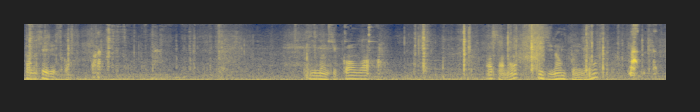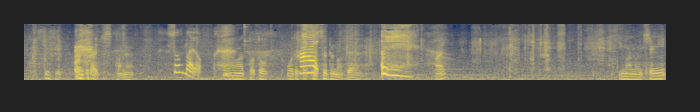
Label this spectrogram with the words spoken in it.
楽しいですか？今時間は朝の7時何分だよ？7時半ぐらいですかねそうだよ。この後とお出かけするので、はい、今のうちに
